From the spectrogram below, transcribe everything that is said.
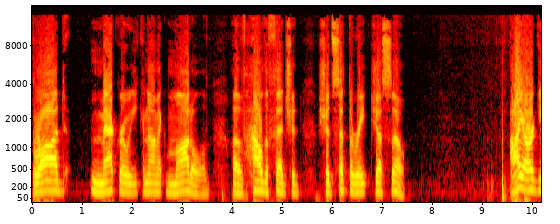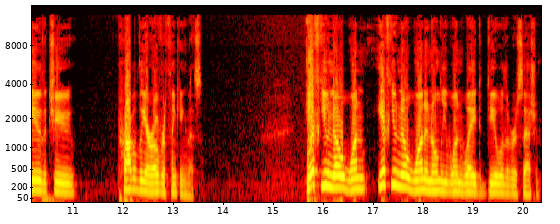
broad macroeconomic model of, of how the Fed should should set the rate just so. I argue that you probably are overthinking this. If you know one if you know one and only one way to deal with a recession,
